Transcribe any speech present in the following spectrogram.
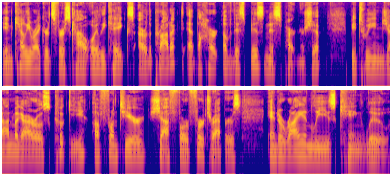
In Kelly Reichardt's First Cow, oily cakes are the product at the heart of this business partnership between John Magaro's Cookie, a frontier chef for fur trappers, and Orion Lee's King Lou,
